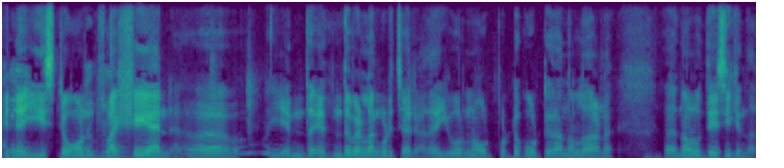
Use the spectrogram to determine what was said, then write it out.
പിന്നെ ഈ സ്റ്റോൺ ഫ്ലഷ് ചെയ്യാൻ എന്ത് എന്ത് വെള്ളം കുടിച്ചാലും അതായത് യൂറിൻ ഔട്ട്പുട്ട് കൂട്ടുക എന്നുള്ളതാണ് നമ്മൾ ഉദ്ദേശിക്കുന്നത്.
